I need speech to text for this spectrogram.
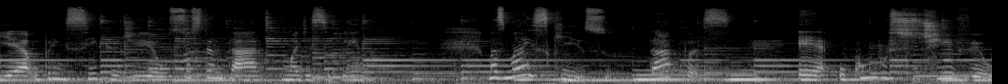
e é o princípio de eu sustentar uma disciplina. Mas mais que isso, tapas é o combustível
